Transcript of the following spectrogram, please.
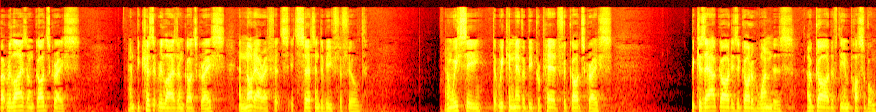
but relies on God's grace. And because it relies on God's grace and not our efforts, it's certain to be fulfilled. And we see that we can never be prepared for God's grace because our God is a God of wonders, a God of the impossible.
